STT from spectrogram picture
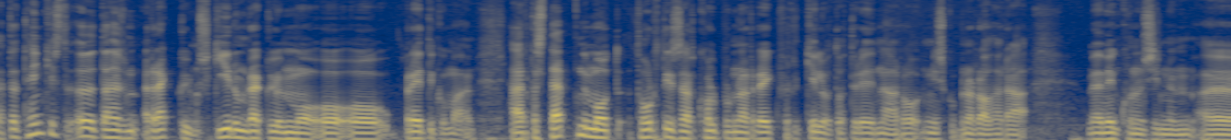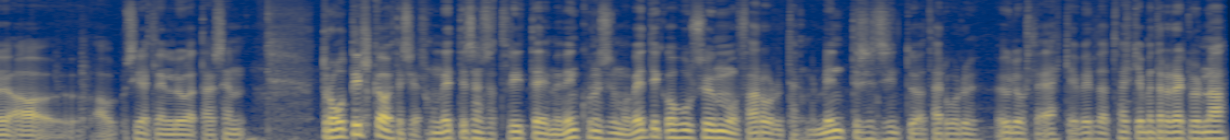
þetta tengist auðvitað þessum reglum, skýrum reglum og, og, og breytingum aðeins. Það er þetta stefnum át Þórtísar, Kolbrúnar, Reykjörður, Gilvardóttur Eðinar og nýskupunar á þeirra með vinkunum sínum uh, á, á síðallegin lögadag sem dróð dilka á eftir sér. Hún eittir sem sagt frítegi með vinkunum sínum á veitikahúsum og þar voru teknir myndir sem síndu að þær voru augljóslega ekki að virða tveggja metra regluna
